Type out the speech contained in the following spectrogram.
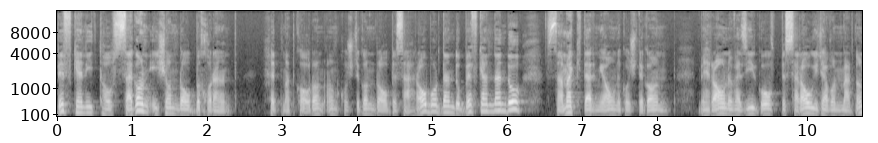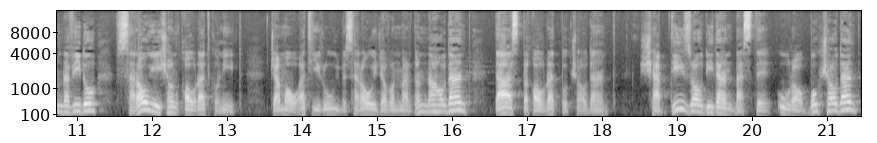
بفکنید تا سگان ایشان را بخورند. خدمتکاران آن کشتگان را به صحرا بردند و بفکندند و سمک در میان کشتگان. مهران وزیر گفت به سرای جوانمردان روید و سرای ایشان قارت کنید. جماعتی روی به سرای جوانمردان نهادند دست به قارت بکشادند شبدیز را دیدند بسته او را بکشادند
